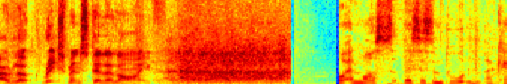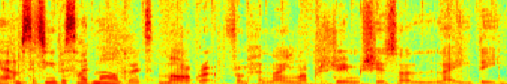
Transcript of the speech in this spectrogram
Oh, look, Richmond's still alive. Oh, and Moss, this is important, okay? I'm sitting here beside Margaret. Margaret, from her name, I presume she's a lady?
